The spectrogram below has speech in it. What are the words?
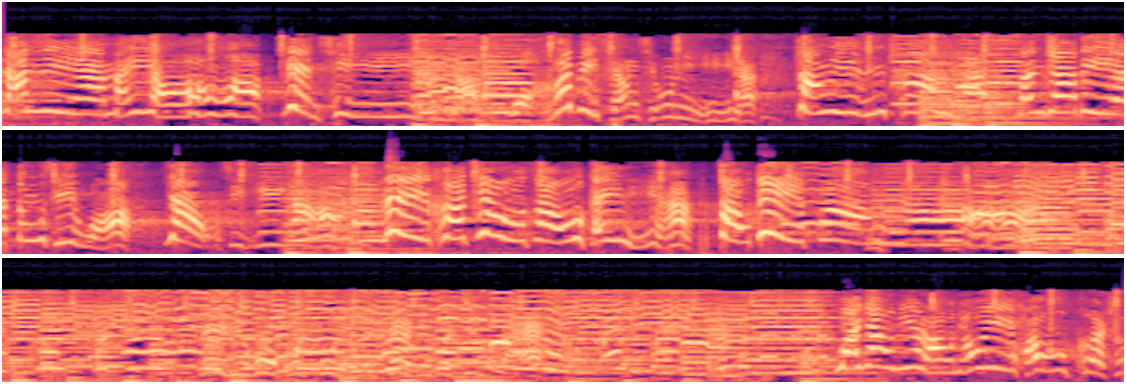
然你也没有恋妻呀，我何必强求你？张云长啊，咱家的东西我要急呀，立刻就走给你到地方啊。车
